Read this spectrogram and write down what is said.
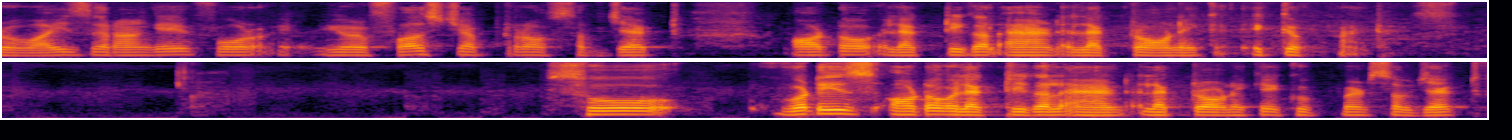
ਰਿਵਾਈਜ਼ ਕਰਾਂਗੇ for your first chapter of subject auto electrical and electronic equipment so what is auto electrical and electronic equipment subject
